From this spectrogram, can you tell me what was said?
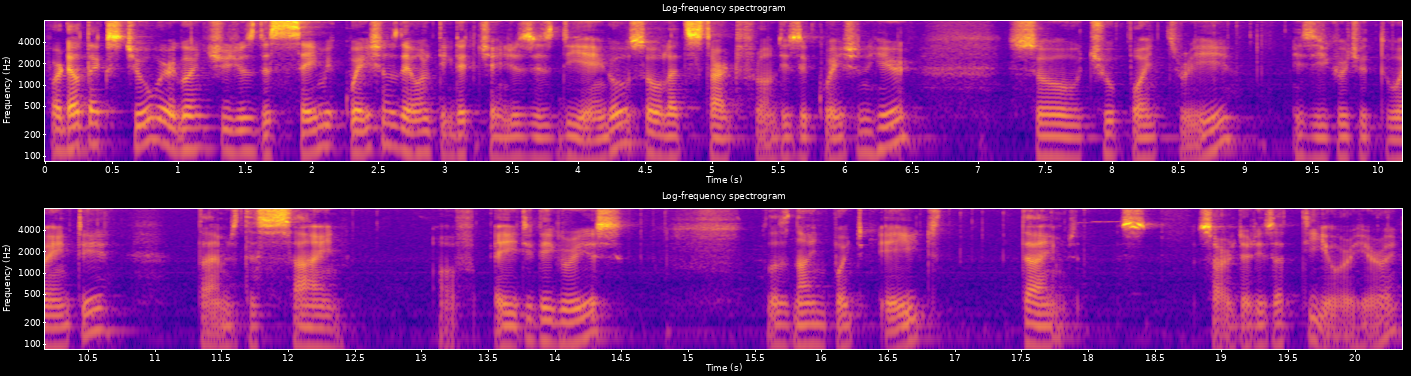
For delta x2 we're going to use the same equations, the only thing that changes is the angle. So let's start from this equation here. So 2.3 is equal to 20 times the sine of 80 degrees plus 9.8 times sorry there is a t over here right?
